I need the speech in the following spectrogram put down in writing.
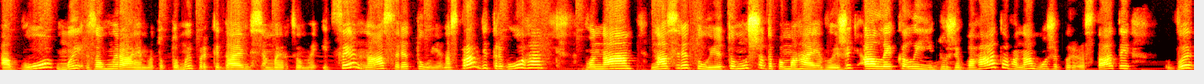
або ми завмираємо, тобто ми прикидаємося мертвими. І це нас рятує. Насправді тривога вона нас рятує, тому що допомагає вижити, але коли її дуже багато, вона може переростати в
